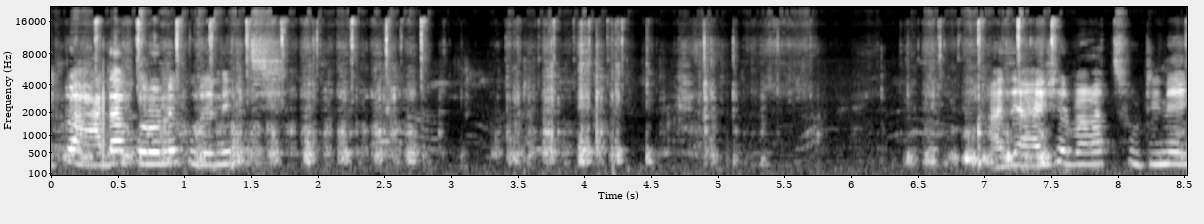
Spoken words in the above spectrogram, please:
একটু আদা ফোড়নে পুড়ে নিচ্ছি। আজ আয়ুষের বাবার ছুটি নেই।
